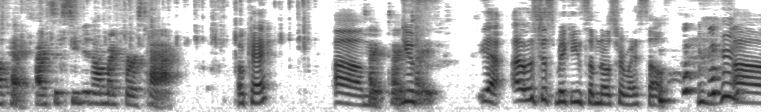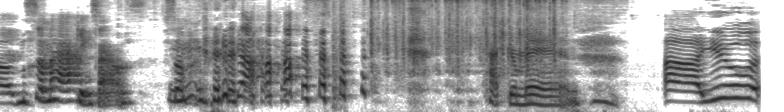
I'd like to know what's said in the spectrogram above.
Okay, I succeeded on my first hack. Okay. Um, Type, type, you. type. Yeah, I was just making some notes for myself. um, Some hacking sounds. so yeah. Hacker man. uh, you,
